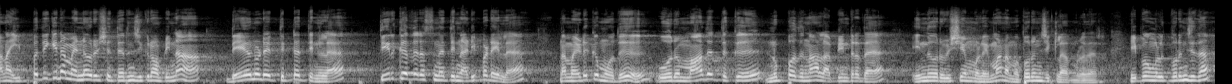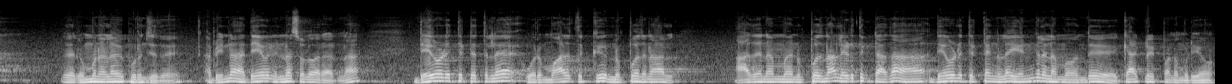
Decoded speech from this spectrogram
ஆனால் இப்போதைக்கு நம்ம என்ன ஒரு விஷயம் தெரிஞ்சுக்கிறோம் அப்படின்னா தேவனுடைய திட்டத்தினில் தீர்க்க தரிசனத்தின் அடிப்படையில் நம்ம எடுக்கும்போது ஒரு மாதத்துக்கு முப்பது நாள் அப்படின்றத இந்த ஒரு விஷயம் மூலயமா நம்ம புரிஞ்சுக்கலாம் பிரதர் இப்போ உங்களுக்கு புரிஞ்சுதா? ரொம்ப நல்லாவே புரிஞ்சுது. அப்படின்னா தேவன் என்ன சொல்ல வர்றாருன்னா தேவனுடைய திட்டத்தில் ஒரு மாதத்துக்கு முப்பது நாள். அதை நம்ம முப்பது நாள் எடுத்துக்கிட்டா தான் தேவனுடைய திட்டங்களை எண்களை நம்ம வந்து கால்குலேட் பண்ண முடியும்.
